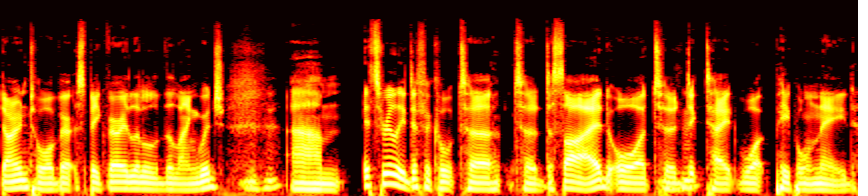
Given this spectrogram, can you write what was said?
don't or ver- speak very little of the language, um, it's really difficult to to decide or to dictate what people need.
